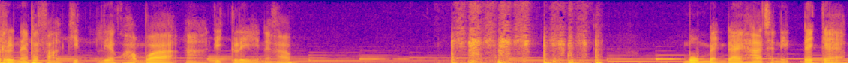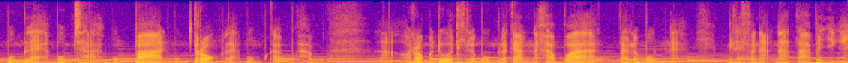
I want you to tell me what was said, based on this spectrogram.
หรือในภาษาอังกฤษเรียกคำว่าดีกรีนะครับ มุมแบ่งได้ 5 ชนิดได้แก่มุมแหลมมุมฉาก มุมป้าน มุมตรง และมุมกลับครับ เรามาดูทีละมุมแล้วกันนะครับว่าแต่ละมุมเนี่ยมีลักษณะหน้าตาเป็นยังไง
